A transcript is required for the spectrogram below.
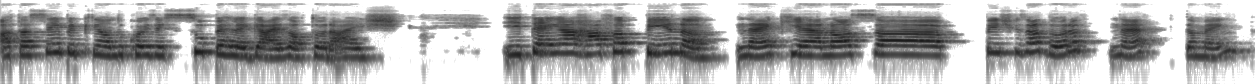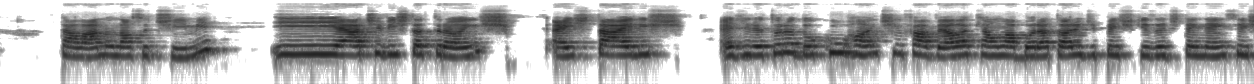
Ela tá sempre criando coisas super legais, autorais. E tem a Rafa Pina, né, que é a nossa pesquisadora, né, também, tá lá no nosso time, e é ativista trans, é stylist, é diretora do Cool Hunt em Favela, que é um laboratório de pesquisa de tendências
